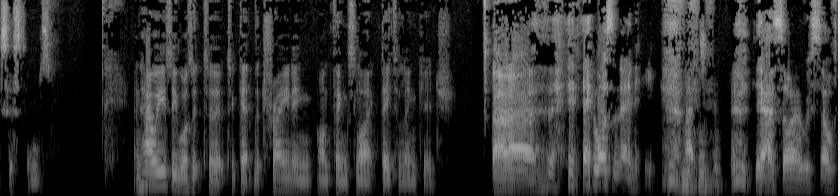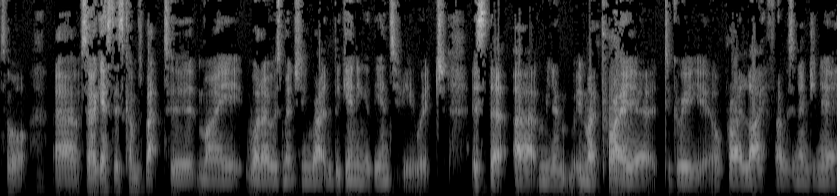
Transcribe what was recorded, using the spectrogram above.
systems. And how easy was it to, to get the training on things like data linkage? Uh, there wasn't any. yeah, so I was self-taught. Uh, so I guess this comes back to my what I was mentioning right at the beginning of the interview, which is that um, you know in my prior degree or prior life, I was an engineer,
